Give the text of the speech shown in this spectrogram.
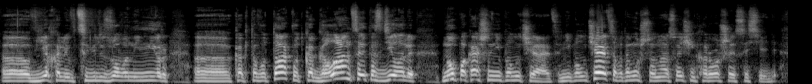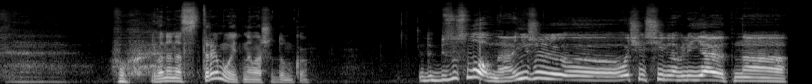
въехали в цивилизованный мир, как-то вот так, вот как голландцы это сделали. Но пока что не получается. Не получается, потому что у нас очень хорошие соседи. І вони нас стримують, на вашу думку? Безусловно, они же э, очень сильно влияют на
